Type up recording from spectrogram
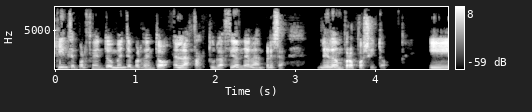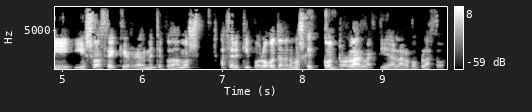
15% o un 20% en la facturación de la empresa. Le da un propósito. Y, eso hace que realmente podamos hacer equipo. Luego tendremos que controlar la actividad a largo plazo.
